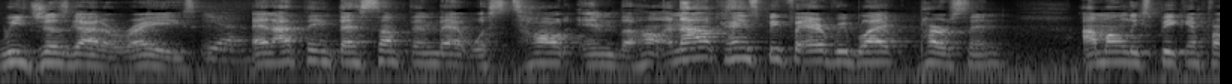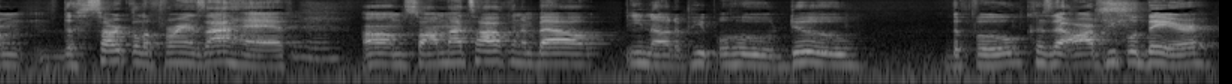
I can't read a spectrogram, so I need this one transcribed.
we just got a raise. Yeah. And I think that's something that was taught in the home. And I can't speak for every black person. I'm only speaking from the circle of friends I have. Mm-hmm. Um, so I'm not talking about you know the people who do the fool because there are people there,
